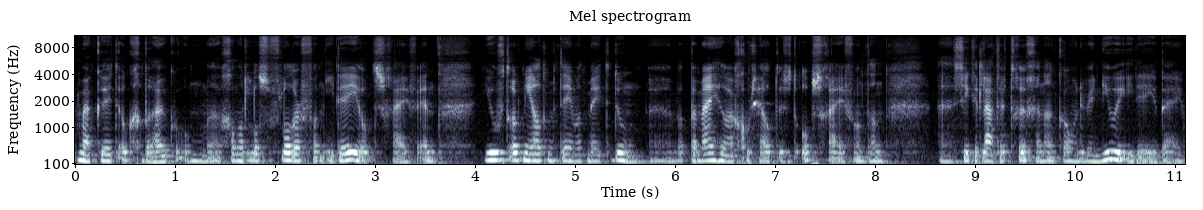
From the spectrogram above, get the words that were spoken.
Maar kun je het ook gebruiken om uh, gewoon wat losse vlodder van ideeën op te schrijven. En je hoeft er ook niet altijd meteen wat mee te doen. Uh, wat bij mij heel erg goed helpt is het opschrijven. Want dan uh, zie ik het later terug en dan komen er weer nieuwe ideeën bij.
